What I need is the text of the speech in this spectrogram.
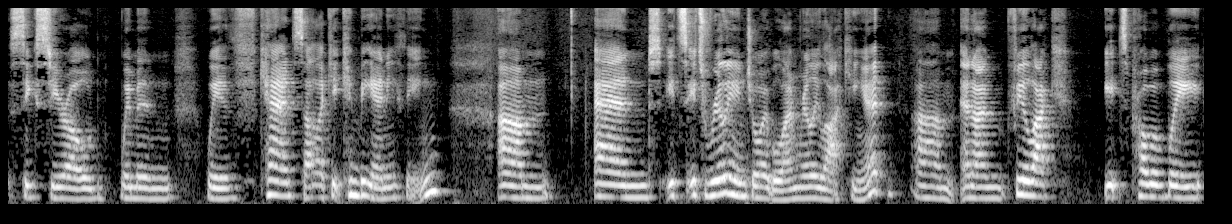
60 year old women with cancer. Like it can be anything. Um, and it's it's really enjoyable. I'm really liking it, um, and I feel like it's probably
